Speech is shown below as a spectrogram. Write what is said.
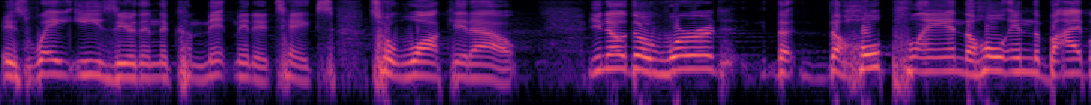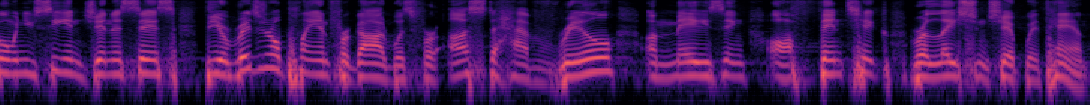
is way easier than the commitment it takes to walk it out. You know, the word the, the whole plan, the whole in the Bible, when you see in Genesis, the original plan for God was for us to have real, amazing, authentic relationship with Him.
